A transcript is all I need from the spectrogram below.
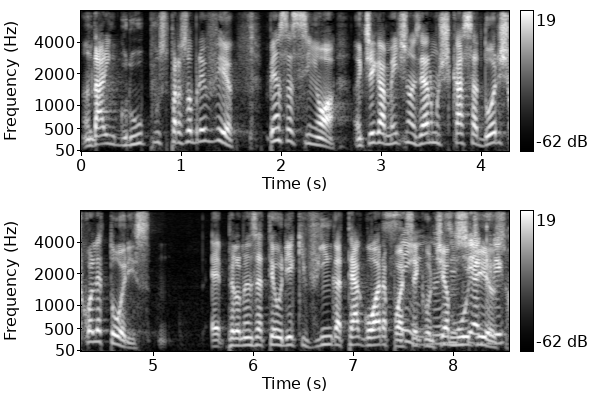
andar em grupos para sobreviver. Pensa assim, ó. Antigamente nós éramos caçadores-coletores é, pelo menos a teoria que vinga até agora, pode Sim, ser que um dia mude isso.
